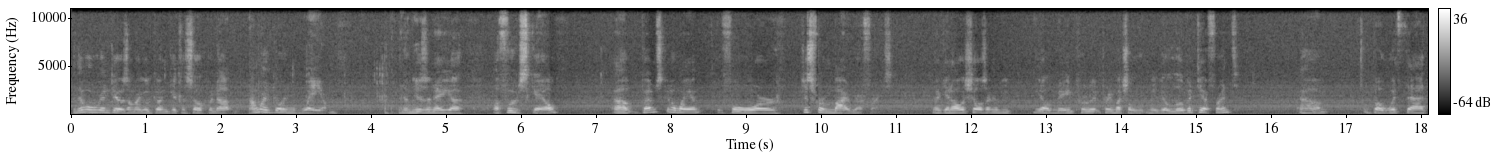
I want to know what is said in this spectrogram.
And then what we're going to do is I'm going to go and get this opened up. I'm going to go and weigh them. And I'm using a, uh, a food scale. Uh, but I'm just going to weigh them for, just for my reference. And again, all the shells are going to be, you know, made pretty, pretty much a, maybe a little bit different. Um, but with that,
